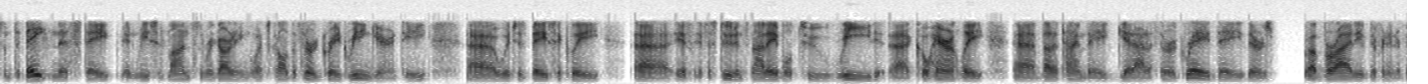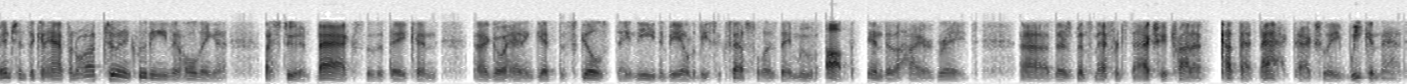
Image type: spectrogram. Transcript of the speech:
some debate in this state in recent months regarding what's called the third grade reading guarantee, uh, which is basically uh, if, if a student's not able to read uh, coherently uh, by the time they get out of third grade, they there's a variety of different interventions that can happen, up to and including even holding a, a student back so that they can uh, go ahead and get the skills they need to be able to be successful as they move up into the higher grades. Uh, there's been some efforts to actually try to cut that back, to actually weaken that.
